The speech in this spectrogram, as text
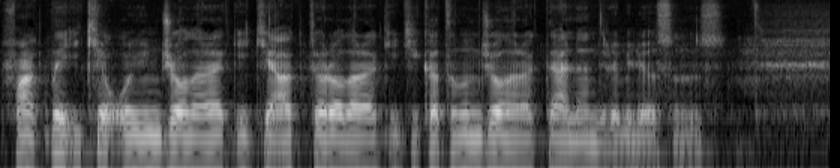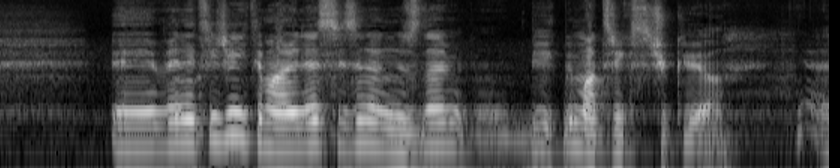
farklı iki oyuncu olarak, iki aktör olarak, iki katılımcı olarak değerlendirebiliyorsunuz. E, ve netice itibariyle sizin önünüzde büyük bir matrix çıkıyor. E,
